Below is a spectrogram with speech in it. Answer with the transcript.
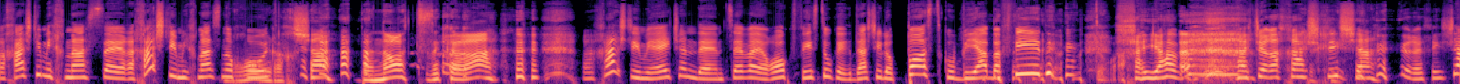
רכשתי מכנס, אה, רכשתי מכנס נוחות. וואו, היא רכשה, בנות, זה קרה. רכשתי מ H&M צבע ירוק, פיסטוק, הקדשתי לו פוסט, קובייה בפיד. חייב, עד שרכשתי. רכישה. רכישה.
